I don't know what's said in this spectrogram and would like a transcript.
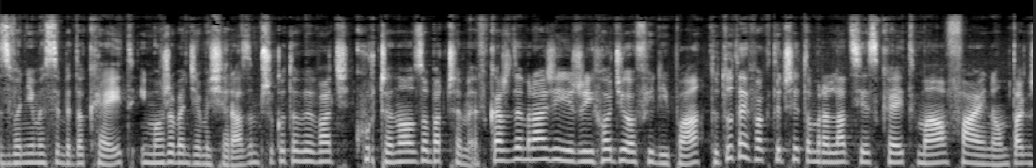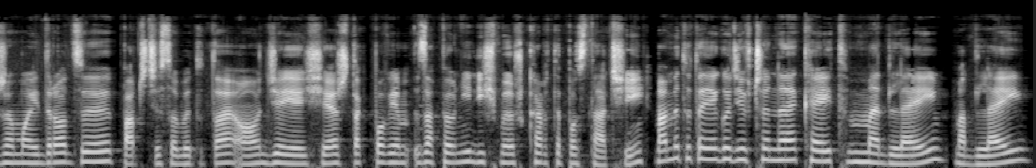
dzwonimy sobie do Kate i może będziemy się razem przygotowywać. Kurczę, no zobaczymy. W każdym razie, jeżeli chodzi o Filipa, to tutaj faktycznie tą relację z Kate ma fajną. Także moi drodzy, patrzcie sobie tutaj, o, dzieje się, że tak powiem, zapełniliśmy już kartę postaci. Mamy tutaj jego dziewczynę Kate Medley, Medley,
